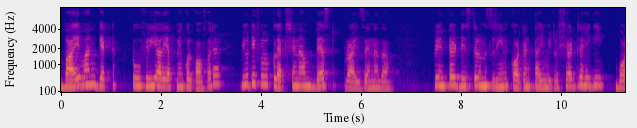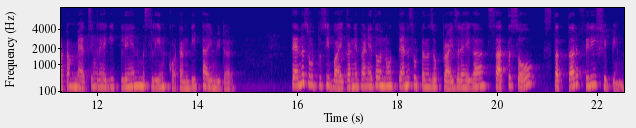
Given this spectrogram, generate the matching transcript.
ਬਾਈ 1 ਗੈਟ 2 ਫ੍ਰੀ ਵਾਲੇ ਆਪਣੇ ਕੋਲ ਆਫਰ ਹੈ। ਬਿਊਟੀਫੁਲ ਕਲੈਕਸ਼ਨ ਆ ਬੈਸਟ ਪ੍ਰਾਈਸ ਹੈ ਇਹਨਾਂ ਦਾ। Printed digital muslin cotton 2.5 metre shirt ਰਹੇਗੀ। ਬਾਟਮ ਮੈਚਿੰਗ ਰਹੇਗੀ ਪਲੇਨ ਮਸਲੀਨ ਕਾਟਨ ਦੀ 2.5 ਮੀਟਰ। ਤਿੰਨ ਸੂਟ ਤੁਸੀਂ ਬਾਈ ਕਰਨੇ ਪੈਣੇ ਤੁਹਾਨੂੰ। ਤਿੰਨ ਸੂਟਾਂ ਦਾ ਜੋ ਪ੍ਰਾਈਸ ਰਹੇਗਾ 777 ਫ੍ਰੀ ਸ਼ਿਪਿੰਗ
